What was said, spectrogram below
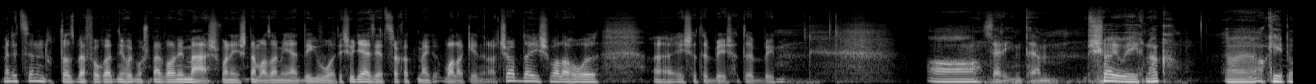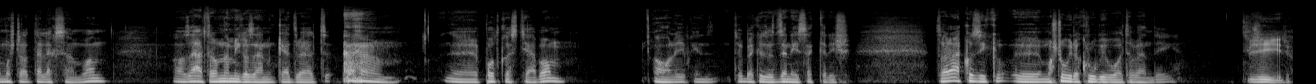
mert egyszerűen nem tudta azt befogadni, hogy most már valami más van, és nem az, ami eddig volt. És ugye ezért szakadt meg valakinél a csapda is valahol, eh, és a többi, és a többi. A Szerintem. Sajóéknak, a képe most a Telexen van, az általam nem igazán kedvelt podcastjában, ahol egyébként többek között zenészekkel is találkozik. Most újra Krubi volt a vendég. Zsír.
